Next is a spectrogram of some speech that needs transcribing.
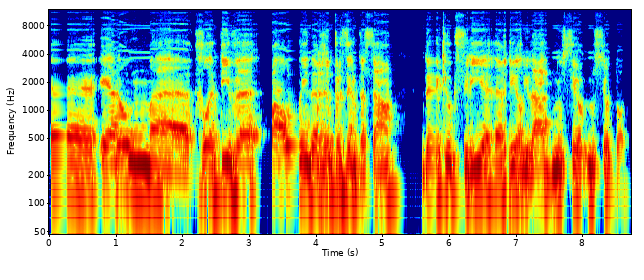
era uma relativa pálida representação daquilo que seria a realidade no seu, no seu todo.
